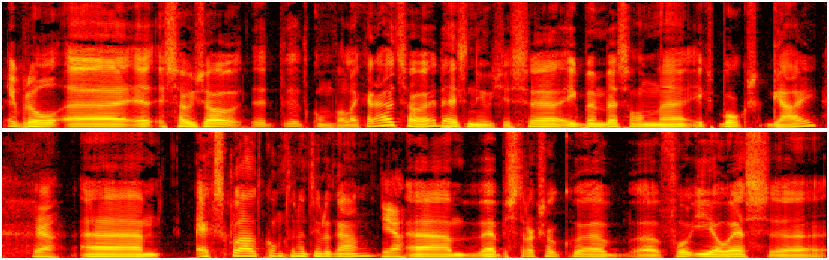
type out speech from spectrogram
Ik bedoel, eh, eh, sowieso, het, het komt wel lekker uit zo, hè, deze nieuwtjes. Eh, ik ben best wel een eh, Xbox-guy. Ja. Ehm xCloud komt er natuurlijk aan. Ja. Ehm, we hebben straks ook eh, eh, voor iOS eh,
